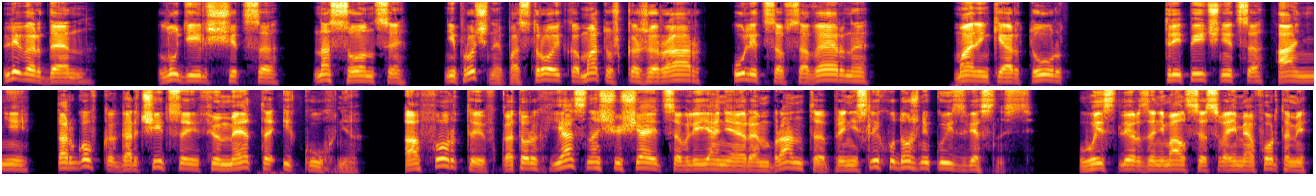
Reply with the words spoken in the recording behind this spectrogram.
Ливерден, Лудильщица, На солнце, Непрочная постройка, Матушка Жерар, Улица в Саверне, Маленький Артур, Трепичница Анни, торговка горчицей, фюмета и кухня. А форты, в которых ясно ощущается влияние Рембранта, принесли художнику известность. Уистлер занимался своими афортами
